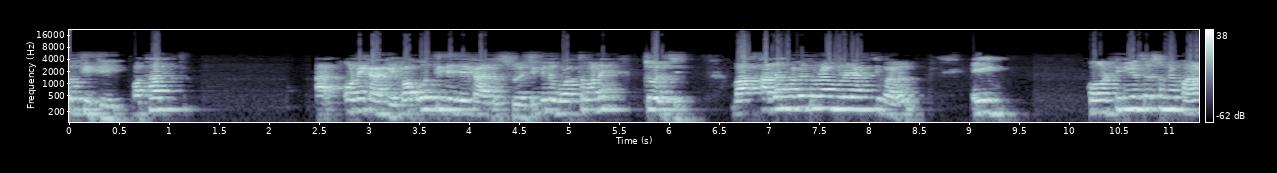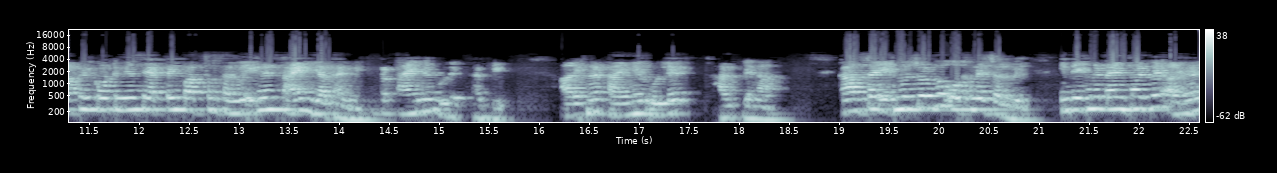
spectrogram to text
অতীতে, অর্থাৎ অনেক আগে বা অতীতে যে কাজ শুরু হয়েছে কিন্তু বর্তমানে চলছে। বা সাধারণভাবে তোমরা মনে রাখতে পারো, এই কন্টিনিউয়াস এর সঙ্গে পারফেক্ট কন্টিনিউয়াস একটাই পার্থক্য থাকবে। এখানে টাইম দেওয়া থাকবে টাইমের উল্লেখ থাকবে। আর এখানে টাইমের উল্লেখ থাকবে না। কাজটা এখানে চলবে, ওখানে চলবে। কিন্তু এখানে টাইম থাকবে আর এখানে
